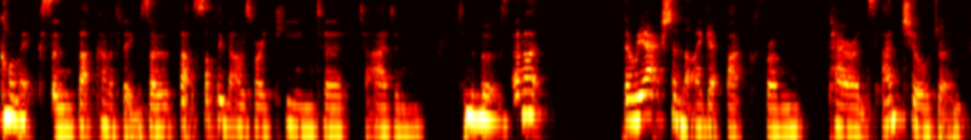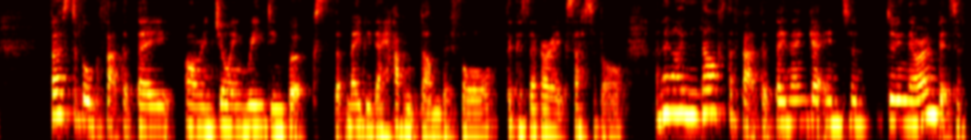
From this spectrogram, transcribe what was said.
Mm-hmm. comics and that kind of thing. So that's something that I was very keen to to add in to the mm. books. And I the reaction that I get back from parents and children, first of all, the fact that they are enjoying reading books that maybe they haven't done before because they're very accessible. And then I love the fact that they then get into doing their own bits of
